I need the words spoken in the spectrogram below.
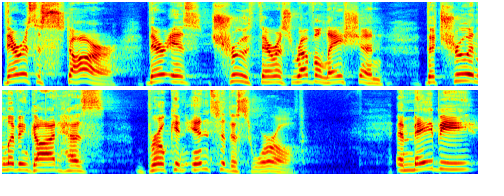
There is a star, there is truth, there is revelation. The true and living God has broken into this world. And maybe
